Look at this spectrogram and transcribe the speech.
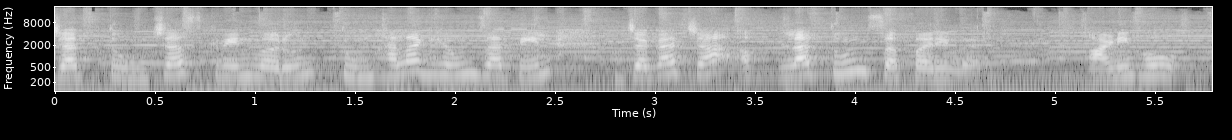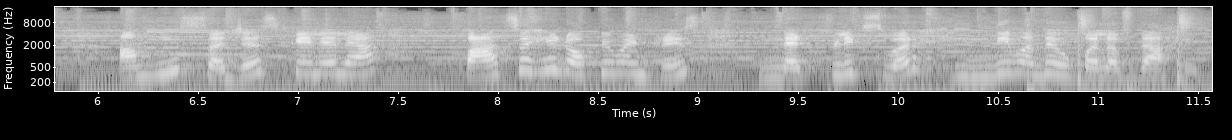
ज्यात तुमच्या स्क्रीनवरून तुम्हाला घेऊन जातील जगाच्या अफलातून सफरीवर. आणि हो आम्ही सजेस्ट केलेल्या पाचही डॉक्युमेंटरीज नेटफ्लिक्सवर हिंदीमध्ये उपलब्ध आहेत.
